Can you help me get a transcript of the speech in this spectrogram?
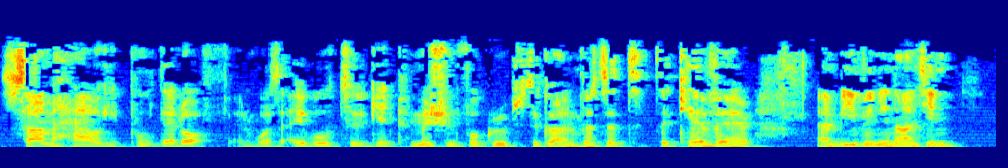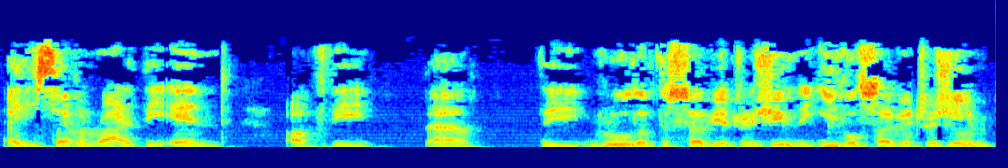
somehow he pulled that off and was able to get permission for groups to go and visit the kever um, even in 1987, right at the end of the uh, the rule of the Soviet regime, the evil Soviet regime,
